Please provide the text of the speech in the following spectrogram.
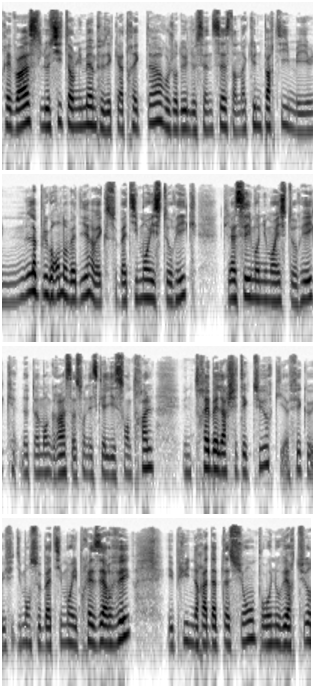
Très vaste. Le site en lui-même faisait 4 hectares. Aujourd'hui, le CNCS n'en a qu'une partie, mais la plus grande, on va dire, avec ce bâtiment historique, classé monument historique, notamment grâce à son escalier central. Une très belle architecture qui a fait que, effectivement, ce bâtiment est préservé. Et puis, une réadaptation pour une ouverture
